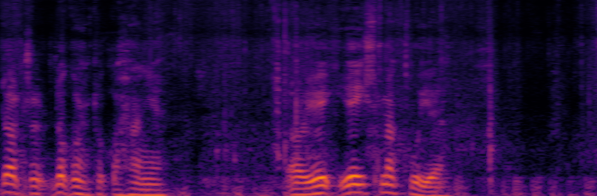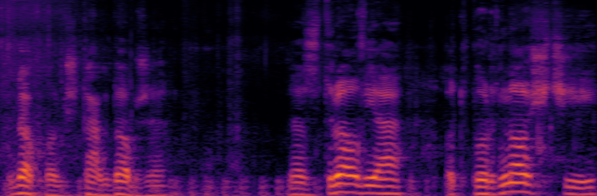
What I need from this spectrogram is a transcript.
Dokończ, dokończ to kochanie. O, jej, jej smakuje. Dokończ, tak, dobrze. Dla zdrowia, odporności,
